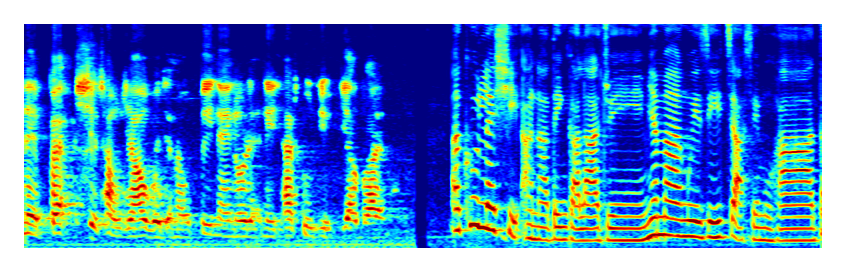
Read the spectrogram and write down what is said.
နဲ့ဘတ်8000ကျော်ပဲကျွန်တော်ပေးနိုင်လို့တဲ့အနေအထားတစ်ခုကြီးရောက်သွားတယ် အခုလက်ရှိအာဏာသိမ်းကာလအတွင်းမြန်မာငွေစည်းကျဆင်းမှုဟာတ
